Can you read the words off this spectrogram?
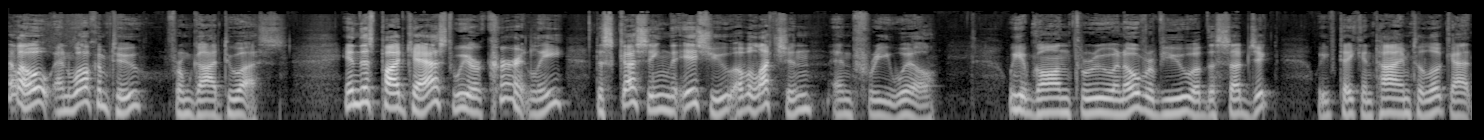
Hello, and welcome to From God to Us. In this podcast, we are currently discussing the issue of election and free will. We have gone through an overview of the subject. We've taken time to look at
